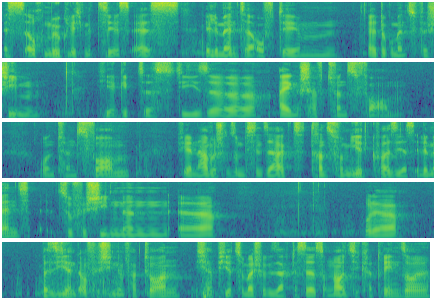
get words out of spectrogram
es ist auch möglich, mit CSS Elemente auf dem äh, Dokument zu verschieben. Hier gibt es diese Eigenschaft Transform. Und Transform, wie der Name schon so ein bisschen sagt, transformiert quasi das Element zu verschiedenen äh, oder basierend auf verschiedenen Faktoren. Ich habe hier zum Beispiel gesagt, dass er es um 90 Grad drehen soll.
